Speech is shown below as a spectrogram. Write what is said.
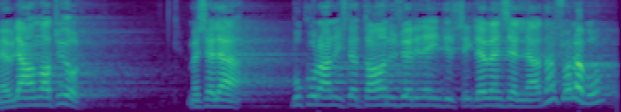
Mevla anlatıyor. Mesela bu Kur'an'ı işte dağın üzerine indirsek Levenzelna'dan sonra bu.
